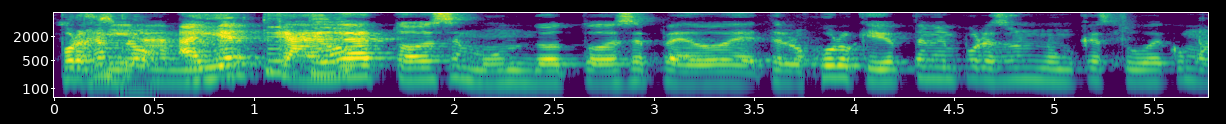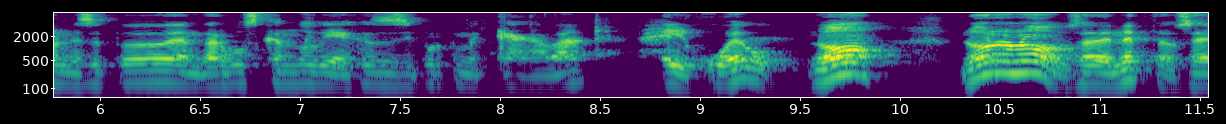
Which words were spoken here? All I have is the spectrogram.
Por Sí, ejemplo, a mí ayer me caga todo ese mundo, todo ese pedo de... Te lo juro que yo también por eso nunca estuve como en ese pedo de andar buscando viejas así porque me cagaba el juego. No, no, no, no, o sea, de neta, o sea...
